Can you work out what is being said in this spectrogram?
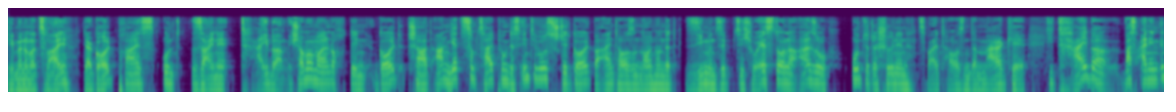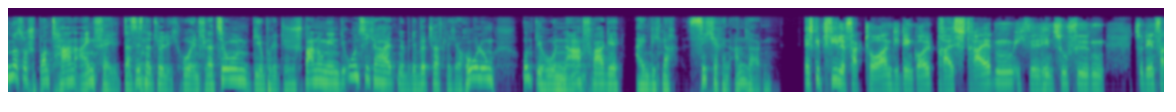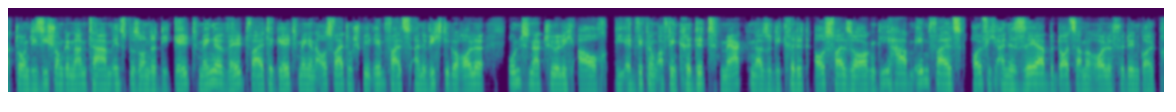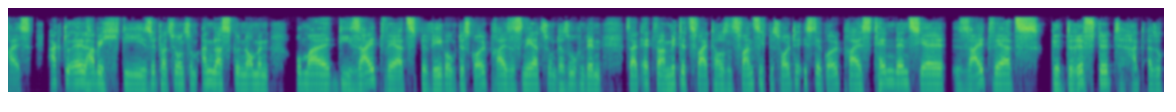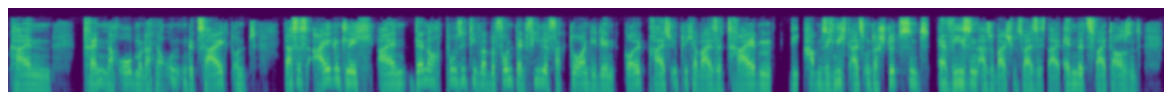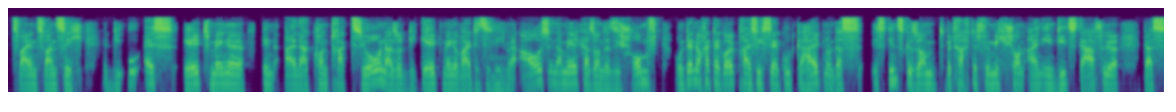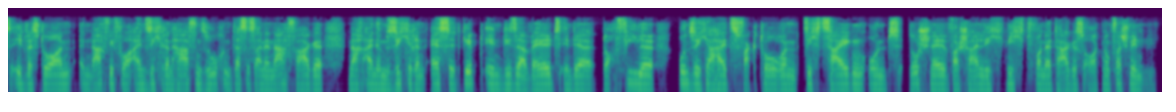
Thema Nummer zwei, der Goldpreis und seine Treiber. Ich schaue mir mal noch den Goldchart an. Jetzt zum Zeitpunkt des Interviews steht Gold bei 1977 US-Dollar, also unter der schönen 2000er Marke. Die Treiber, was einem immer so spontan einfällt, das ist natürlich hohe Inflation, geopolitische Spannungen, die Unsicherheiten über die wirtschaftliche Erholung und die hohe Nachfrage eigentlich nach sicheren Anlagen. Es gibt viele Faktoren, die den Goldpreis treiben. Ich will hinzufügen zu den Faktoren, die Sie schon genannt haben, insbesondere die Geldmenge. Weltweite Geldmengenausweitung spielt ebenfalls eine wichtige Rolle und natürlich auch die Entwicklung auf den Kreditmärkten, also die Kreditausfallsorgen, die haben ebenfalls häufig eine sehr bedeutsame Rolle für den Goldpreis. Aktuell habe ich die Situation zum Anlass genommen, um mal die Seitwärtsbewegung des Goldpreises näher zu untersuchen, denn seit etwa Mitte 2020 bis heute ist der Goldpreis tendenziell seitwärts gedriftet, hat also keinen Trend nach oben oder nach unten gezeigt. Und das ist eigentlich ein dennoch positiver Befund, denn viele Faktoren, die den Goldpreis üblicherweise treiben, die haben sich nicht als unterstützend erwiesen. Also beispielsweise seit Ende 2022 die US-Geldmenge in einer Kontraktion. Also die Geldmenge weitet sich nicht mehr aus in Amerika, sondern sie schrumpft. Und dennoch hat der Goldpreis sich sehr gut gehalten. Und das ist insgesamt betrachtet für mich schon ein Indiz dafür, dass Investoren nach wie vor einen sicheren Hafen suchen, dass es eine Nachfrage nach einem sicheren Asset gibt in dieser Welt, in der doch viele Unsicherheitsfaktoren sich zeigen und so schnell wahrscheinlich nicht von der Tagesordnung verschwinden.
